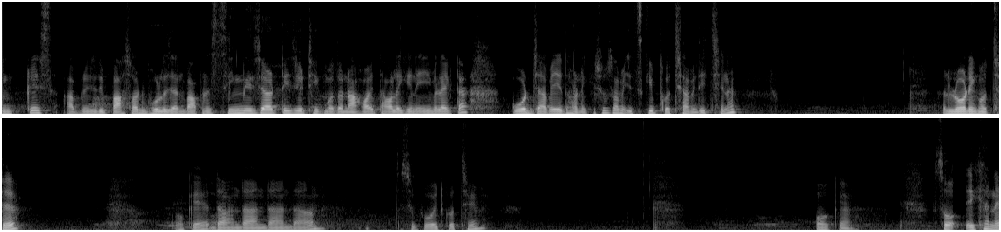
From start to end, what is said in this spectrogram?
ইনকেস আপনি যদি পাসওয়ার্ড ভুলে যান বা আপনার সিগনেচারটি যদি ঠিক মতো না হয়, তাহলে এখানে ইমেলে একটা কোড যাবে, এই ধরনের কিছু। সো আমি স্কিপ করছি, আমি দিচ্ছি না। লোডিং হচ্ছে। ওকে ডান ডান ডান ডান একটু ওয়েট করছি। ওকে সো এখানে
